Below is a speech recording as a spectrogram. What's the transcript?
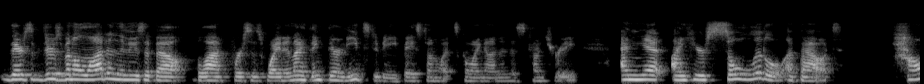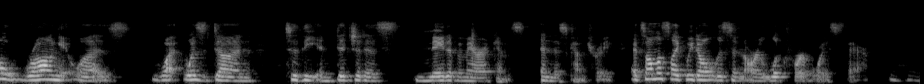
there's there's been a lot in the news about black versus white and i think there needs to be based on what's going on in this country and yet i hear so little about how wrong it was what was done to the indigenous native americans in this country. It's almost like we don't listen or look for a voice there. Mm-hmm.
